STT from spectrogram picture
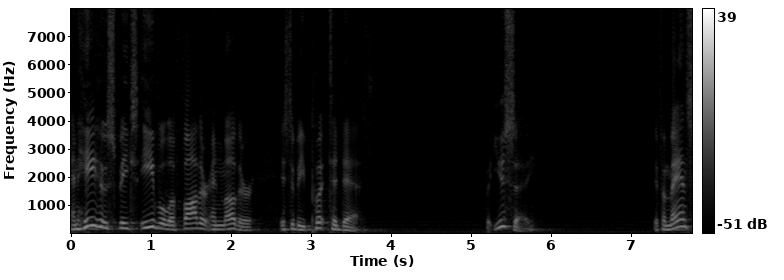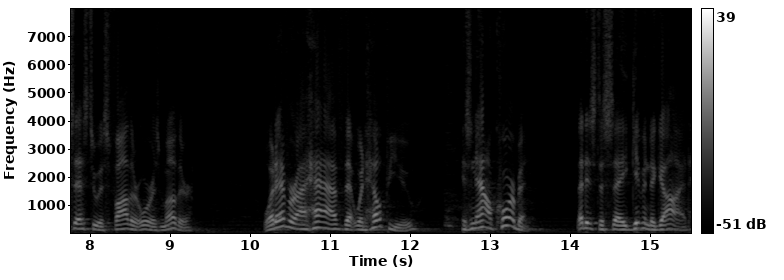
and he who speaks evil of father and mother is to be put to death. But you say, if a man says to his father or his mother, Whatever I have that would help you is now Corban, that is to say, given to God,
